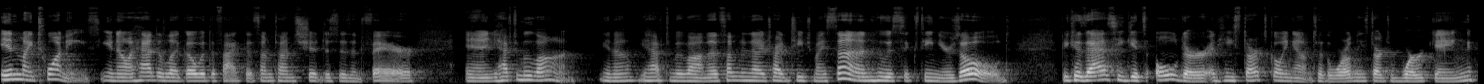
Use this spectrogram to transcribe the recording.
in my 20s. You know, I had to let go with the fact that sometimes shit just isn't fair and you have to move on. You know, you have to move on. That's something that I try to teach my son who is 16 years old. Because as he gets older and he starts going out into the world and he starts working,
